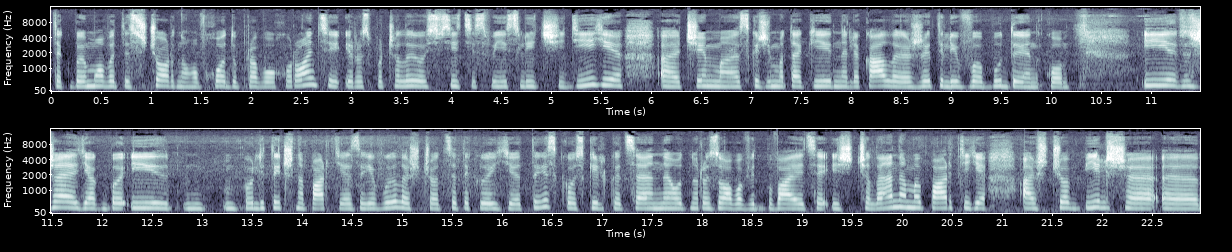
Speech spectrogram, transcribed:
так би мовити, з чорного входу правоохоронці і розпочали ось всі ці свої слідчі дії, е, чим, е, скажімо так, і налякали жителів будинку. І вже якби і політична партія заявила, що це такий тиск, оскільки це неодноразово відбувається із членами партії. А що більше е,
